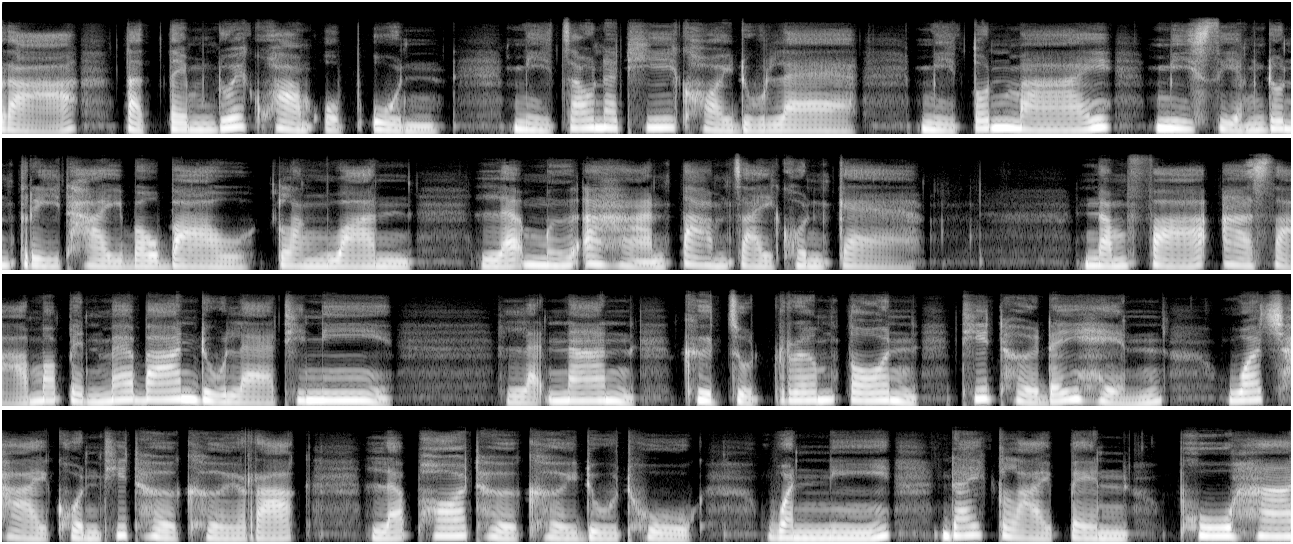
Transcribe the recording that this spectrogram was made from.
หรา แต่เต็มด้วยความอบอุ่น มีเจ้าหน้าที่คอยดูแล มีต้นไม้ มีเสียงดนตรีไทยเบาๆ กลางวัน และมื้ออาหารตามใจคนแก่ น้ำฟ้าอาสามาเป็นแม่บ้านดูแลที่นี่ และนั่นคือจุดเริ่มต้นที่เธอได้เห็นว่าชายคนที่เธอเคยรัก และพ่อเธอเคยดูถูก วันนี้ได้กลายเป็นผู้ให้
